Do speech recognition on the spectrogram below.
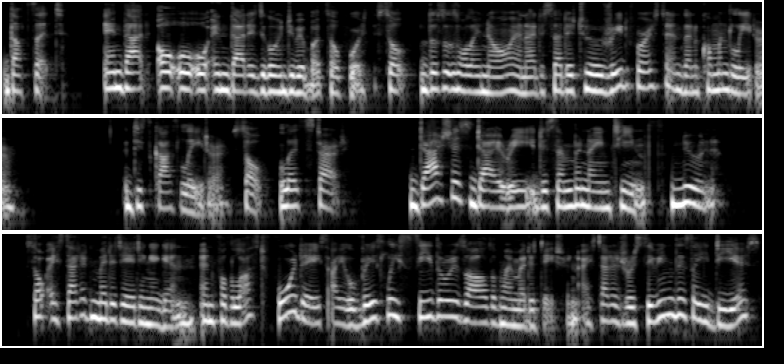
that's it. And that, oh, oh, oh, and that is going to be about self worth. So this is all I know. And I decided to read first and then comment later, discuss later. So let's start. Dash's diary, December 19th, noon. So I started meditating again, and for the last four days, I obviously see the results of my meditation. I started receiving these ideas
